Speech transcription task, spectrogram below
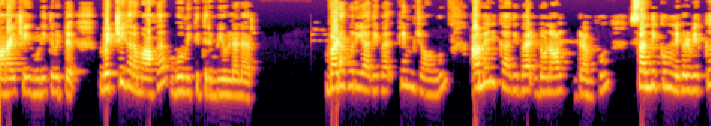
ஆராய்ச்சியை முடித்துவிட்டு வெற்றிகரமாக பூமிக்கு திரும்பியுள்ளனர். வடகொரிய அதிபர் கிம் ஜாங்கும் அமெரிக்க அதிபர் டொனால்டு டிரம்பும் சந்திக்கும் நிகழ்விற்கு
